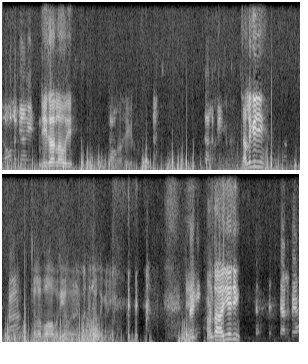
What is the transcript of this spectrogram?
ਲਾਉਣ ਲੱਗਾਂਗੇ ਜੀ ਸਰ ਲਾਓ ਜੀ। ਵਾਹਿਗੁਰੂ। ਚੱਲ ਪਈ। ਚੱਲ ਗਈ ਜੀ? ਹਾਂ। ਚਲੋ ਬਹੁਤ ਵਧੀਆ ਹੋਇਆ ਜੀ ਚੱਲ ਗਈ ਜੀ। ਠੀਕ ਹੁਣ ਤਾਂ ਆ ਜੀ? ਚ- ਚੱਲ ਪਿਆ।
